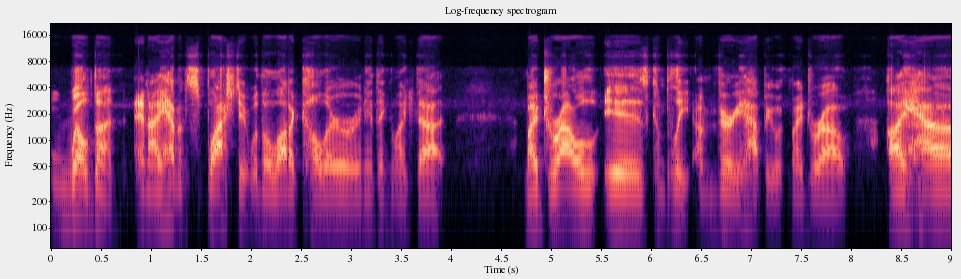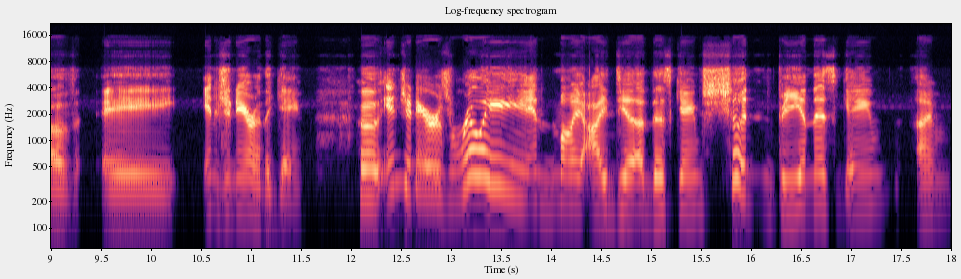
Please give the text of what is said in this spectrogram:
well done, and I haven't splashed it with a lot of color or anything like that. My drow is complete. I'm very happy with my drow. I have a engineer in the game who engineers really, in my idea of this game, shouldn't be in this game. I'm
